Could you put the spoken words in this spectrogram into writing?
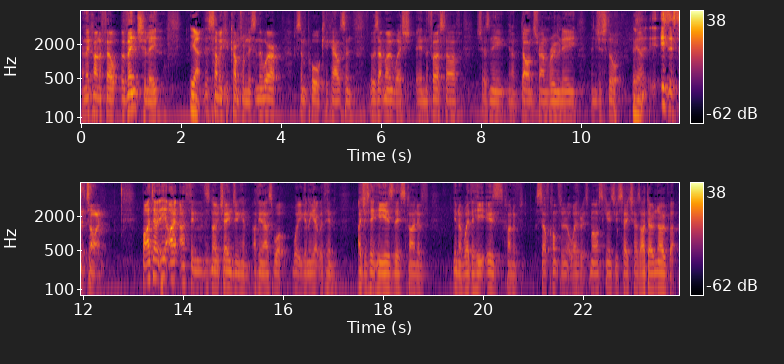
and they kind of felt eventually yeah. that something could come from this and there were some poor kickouts and there was that moment where sh- in the first half Szczesny you know danced around Rooney and you just thought Yeah. is this the time but I don't I, I think there's no changing him I think that's what, what you're going to get with him I just think he is this kind of you know whether he is kind of self-confident or whether it's masking as you say Chaz I don't know but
